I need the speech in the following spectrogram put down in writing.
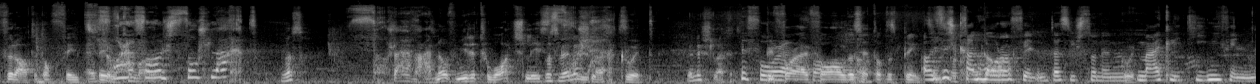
verratet doch viel zu Es viel. ist- Vorher Fall ist so schlecht. Was? Der wäre noch auf meiner To-Watch-List. Was wäre schlecht? Gut. Wenn es schlecht. Before, Before I Fall, das hat auch das Prinzip. Aber es ist kein. Horrorfilm, das ist so ein. Mädchen-Teenie-Film.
